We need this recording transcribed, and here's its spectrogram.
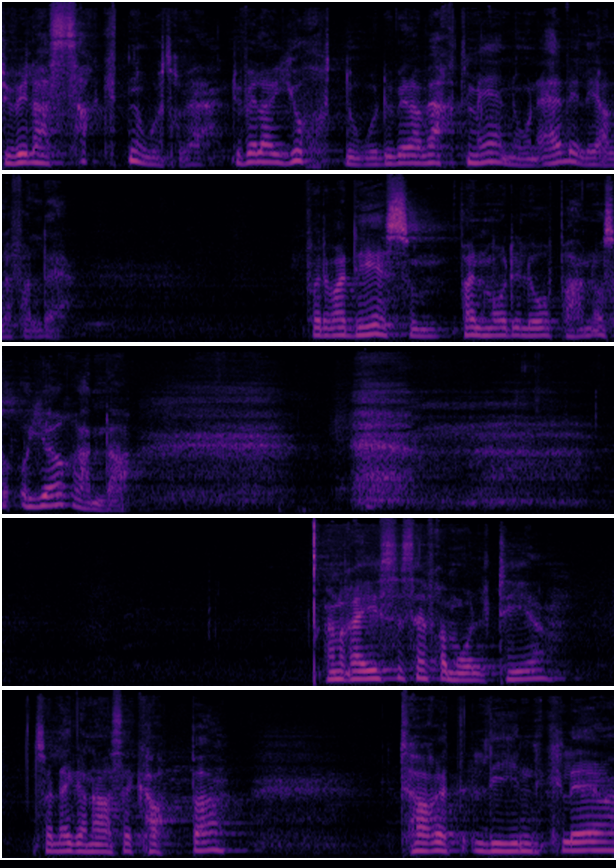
Du ville ha sagt noe, tror jeg. Du ville ha gjort noe. Du ville ha vært med noen. Jeg ville i alle fall det. For det var det som på en måte lå på han. Og så og gjør han da. Han reiser seg fra måltidet. Så legger han av seg kappa, tar et linklede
